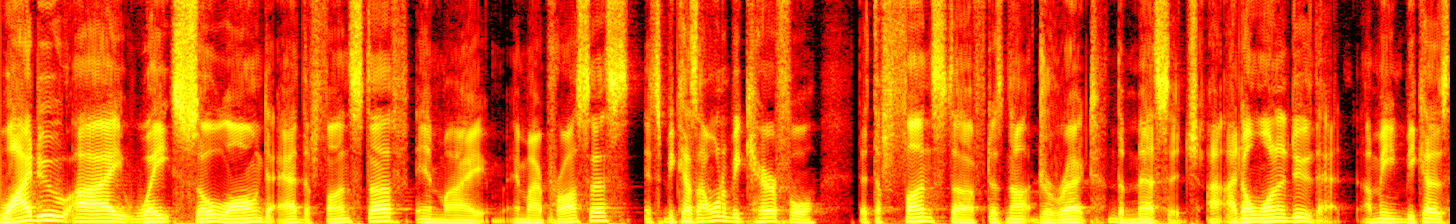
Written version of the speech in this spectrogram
Why do I wait so long to add the fun stuff in my in my process? It's because I want to be careful that the fun stuff does not direct the message. I, I don't want to do that. I mean, because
